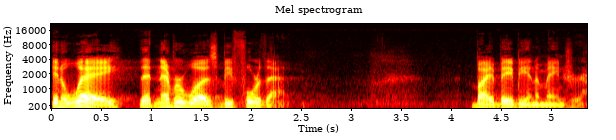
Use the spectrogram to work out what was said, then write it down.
in a way that never was before that by a baby in a manger.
